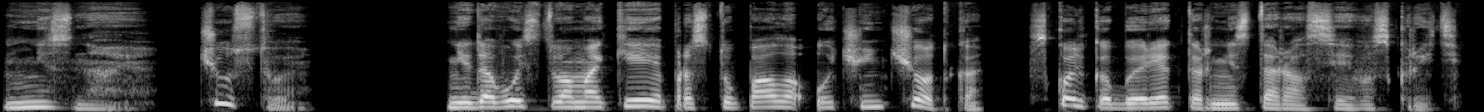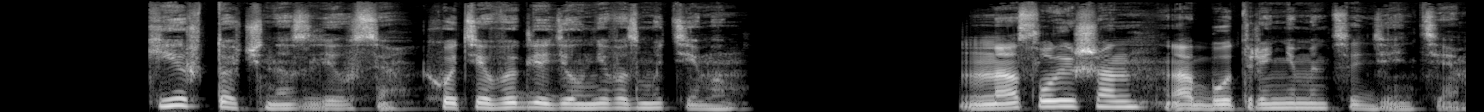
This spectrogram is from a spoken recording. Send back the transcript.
Не знаю. Чувствую. Недовольство Макея проступало очень четко, сколько бы ректор не старался его скрыть. Кир точно злился, хоть и выглядел невозмутимым. Наслышан об утреннем инциденте.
